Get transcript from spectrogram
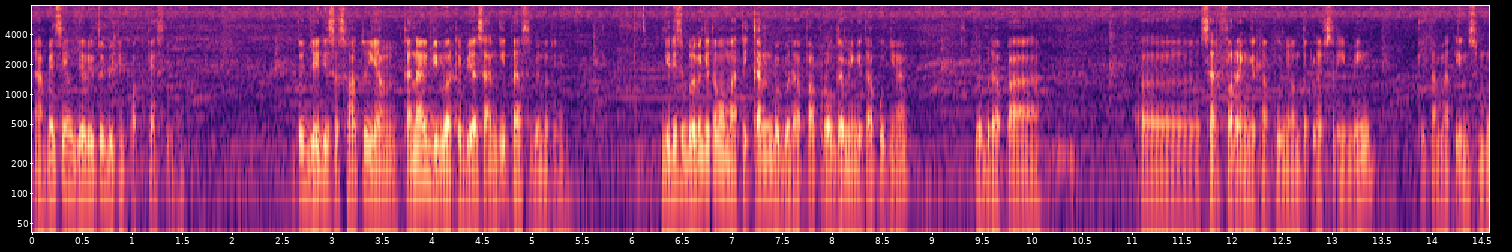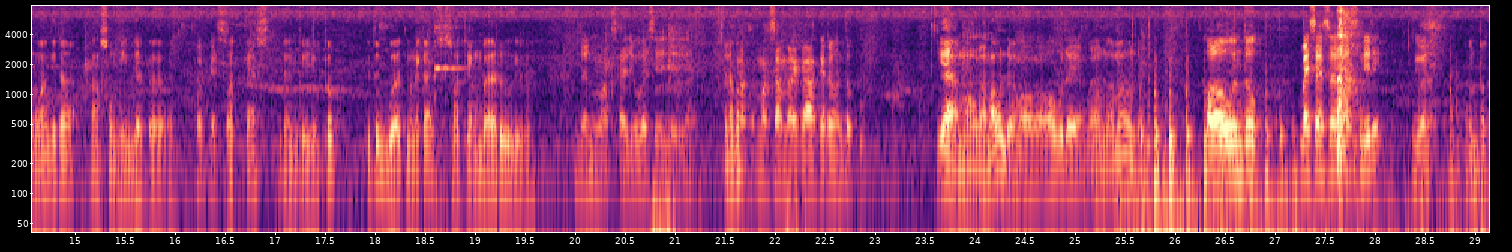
ngapain sih El Jari itu bikin podcast gitu itu jadi sesuatu yang karena di luar kebiasaan kita sebenarnya. Jadi sebelumnya kita mematikan beberapa program yang kita punya beberapa eh, server yang kita punya untuk live streaming kita matiin semua kita langsung pindah ke podcast. podcast dan ke YouTube itu buat mereka sesuatu yang baru gitu. Dan memaksa juga sih jadi. Kenapa? Mak- maksa mereka akhirnya untuk ya mau nggak mau dong. Mau nggak mau budaya yang mau baru. nggak mau dong. Kalau untuk PSS sendiri gimana? Untuk?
